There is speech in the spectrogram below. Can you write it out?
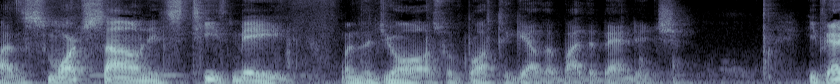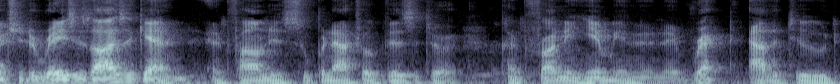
by the smart sound its teeth made when the jaws were brought together by the bandage. He ventured to raise his eyes again and found his supernatural visitor confronting him in an erect attitude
